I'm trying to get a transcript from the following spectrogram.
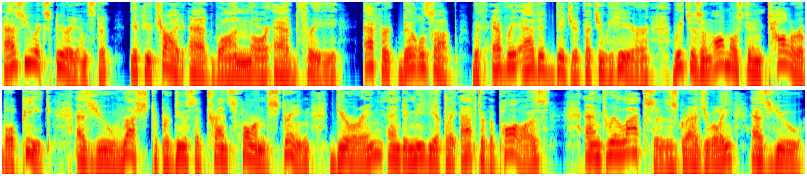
As you experienced it, if you tried add 1 or add 3, effort builds up with every added digit that you hear, reaches an almost intolerable peak as you rush to produce a transformed string during and immediately after the pause, and relaxes gradually as you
